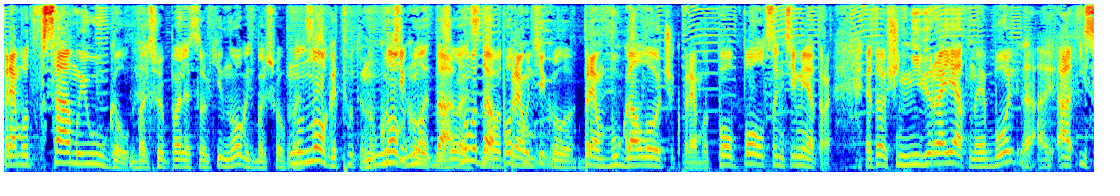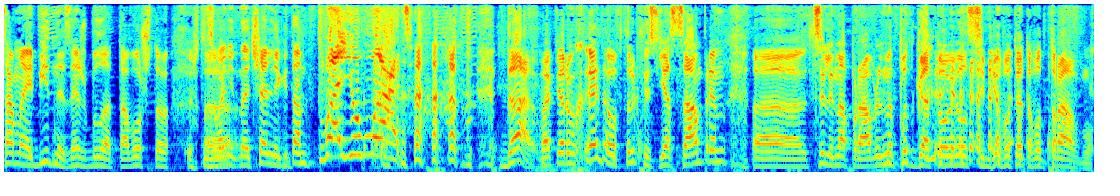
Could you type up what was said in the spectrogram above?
Прям вот в самый угол. Большой палец руки, ноготь большого Ну, пальца. ноготь, тьфу ты, ну, Ну, ног- кутикула ну, да, ну вот да, да, вот под прям, кутикулу. прям в уголочек, прям вот пол, пол сантиметра. Это вообще невероятная боль. А- а- и самое обидное, знаешь, было от того, что... Что э, звонит начальник, и там «Твою мать!» Да, во-первых, это, во-вторых, то есть я сам прям э, целенаправленно подготовил себе вот эту вот травму.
